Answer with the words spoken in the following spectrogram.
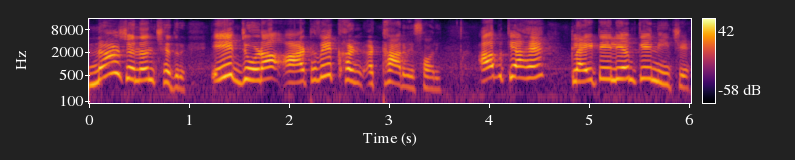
नर जनन छिद्र, एक जोड़ा आठवें खंड अट्ठारहवें सॉरी अब क्या है? क्लाइटेलियम के नीचे।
